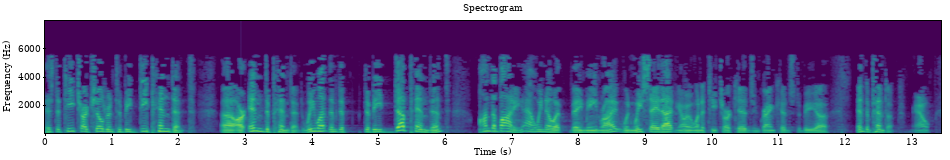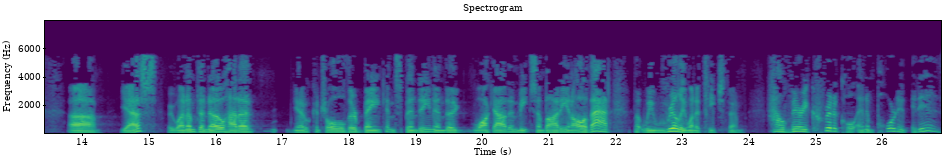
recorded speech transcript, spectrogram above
is to teach our children to be dependent uh, or independent. We want them to to be dependent on the body. Now we know what they mean, right? When we say that, you know, we want to teach our kids and grandkids to be uh, independent. You know, uh, yes, we want them to know how to you know, control their bank and spending and to walk out and meet somebody and all of that. but we really want to teach them how very critical and important it is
